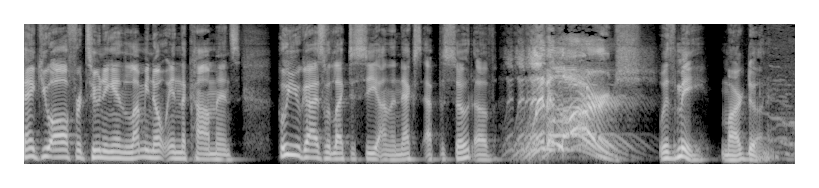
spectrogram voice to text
Thank you all for tuning in. Let me know in the comments who you guys would like to see on the next episode of Living Large with me, Mark Dohner.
